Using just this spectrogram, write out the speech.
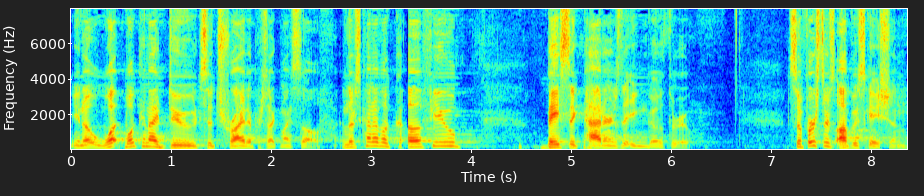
You know, what, what can I do to try to protect myself? And there's kind of a, a few basic patterns that you can go through. So first there's obfuscation.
